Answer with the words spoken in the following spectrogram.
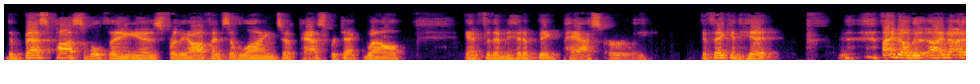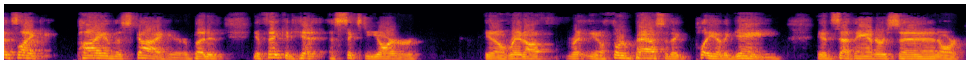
the best possible thing is for the offensive line to pass protect well and for them to hit a big pass early. If they can hit, I know that I know it's like pie in the sky here, but if, if they could hit a 60 yarder, you know, right off, right, you know, third pass of the play of the game, and Seth Anderson or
